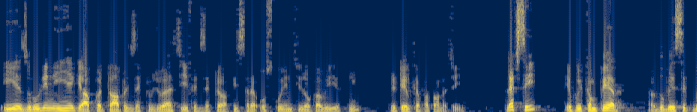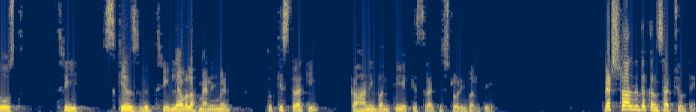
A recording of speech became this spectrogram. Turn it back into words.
ये ज़रूरी नहीं है कि आपका टॉप एग्जेक्टिव जो है चीफ एग्जेक्टिव ऑफिसर है, उसको इन चीज़ों का भी इतनी डिटेल का पता होना चाहिए। Let's see if we compare the basic दोस्त three skills with three level of management तो किस तरह की कहानी बनती है किस तरह की स्टोरी बनती है? Let start with the conceptual thing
